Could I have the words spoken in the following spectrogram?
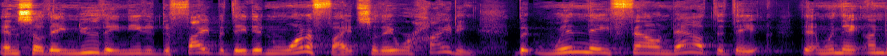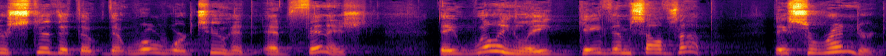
And so they knew they needed to fight, but they didn't want to fight, so they were hiding. But when they found out that they, that when they understood that, the, that World War II had, had finished, they willingly gave themselves up. They surrendered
